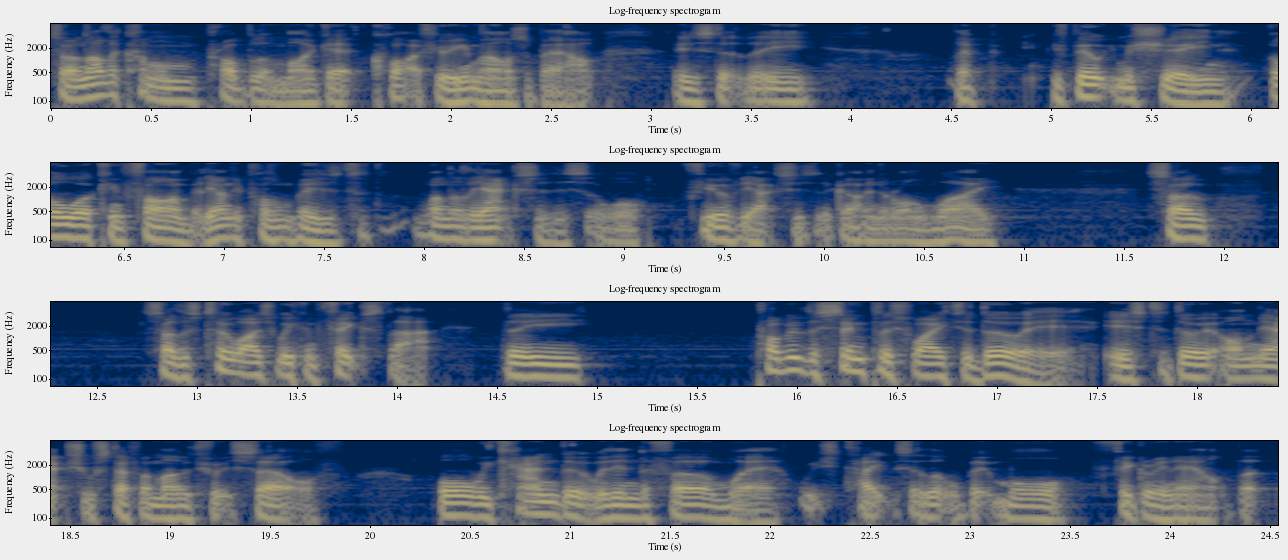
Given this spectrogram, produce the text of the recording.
So another common problem I get quite a few emails about is that the, the you've built your machine, all working fine, but the only problem is one of the axes or a few of the axes are going the wrong way. So, so there's two ways we can fix that. The probably the simplest way to do it is to do it on the actual stepper motor itself, or we can do it within the firmware, which takes a little bit more figuring out, but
